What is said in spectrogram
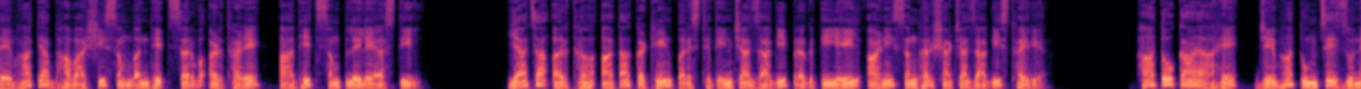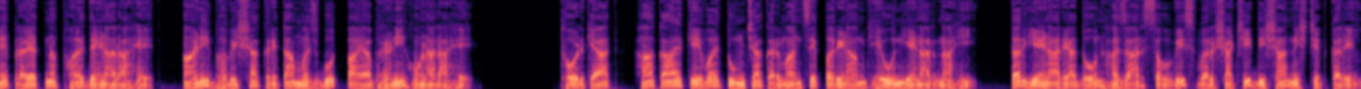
तेव्हा त्या भावाशी संबंधित सर्व अडथळे आधीच संपलेले असतील. याचा अर्थ आता कठीण परिस्थितींच्या जागी प्रगती येईल आणि संघर्षाच्या जागी स्थैर्य. हा तो काळ आहे जेव्हा तुमचे जुने प्रयत्न फळ देणार आहेत आणि भविष्याकरिता मजबूत पायाभरणी होणार आहे. थोडक्यात हा काळ केवळ तुमच्या कर्मांचे परिणाम घेऊन येणार नाही तर येणाऱ्या दोन हजार सव्वीस वर्षाची दिशा निश्चित करेल.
